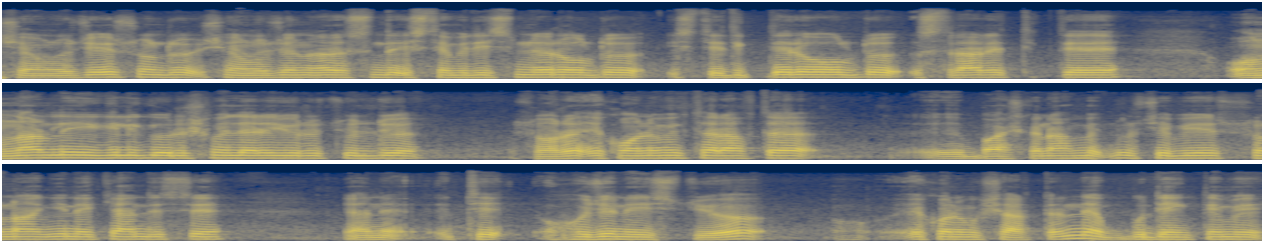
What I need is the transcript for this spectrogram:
Şenol Hoca'ya sundu. Şenol Hoca'nın arasında istemediği isimler oldu, istedikleri oldu, ısrar ettikleri. Onlarla ilgili görüşmelere yürütüldü. Sonra ekonomik tarafta e, Başkan Ahmet Nur Çebi'ye sunan yine kendisi. Yani te- hoca ne istiyor? Ekonomik şartları ne? Bu denklemi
